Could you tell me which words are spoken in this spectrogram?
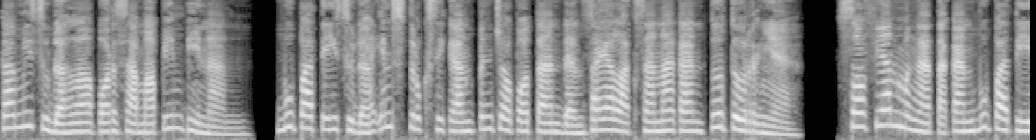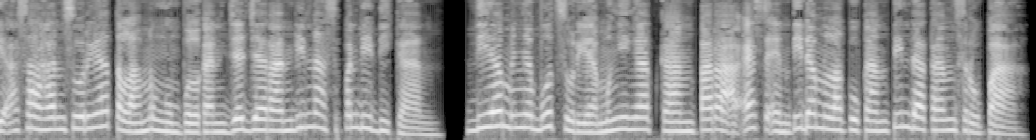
Kami sudah lapor sama pimpinan. Bupati sudah instruksikan pencopotan dan saya laksanakan, tuturnya. Sofian mengatakan Bupati Asahan Surya telah mengumpulkan jajaran dinas pendidikan. Dia menyebut Surya mengingatkan para ASN tidak melakukan tindakan serupa.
